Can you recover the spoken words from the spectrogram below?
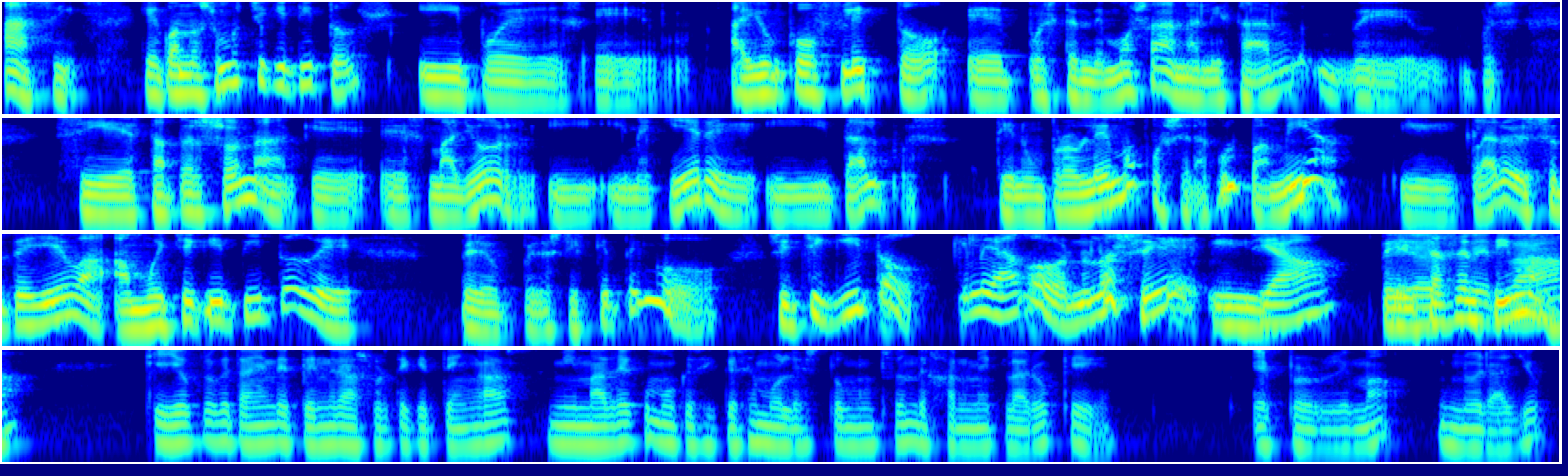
Ah, sí. Que cuando somos chiquititos y pues eh, hay un conflicto, eh, pues tendemos a analizar de. Pues si esta persona que es mayor y, y me quiere y tal, pues tiene un problema, pues será culpa mía. Y claro, eso te lleva a muy chiquitito de. Pero, pero si es que tengo. Soy chiquito, ¿qué le hago? No lo sé. Y ya. te echas encima. Que yo creo que también depende de la suerte que tengas. Mi madre, como que sí que se molestó mucho en dejarme claro que el problema no era yo.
